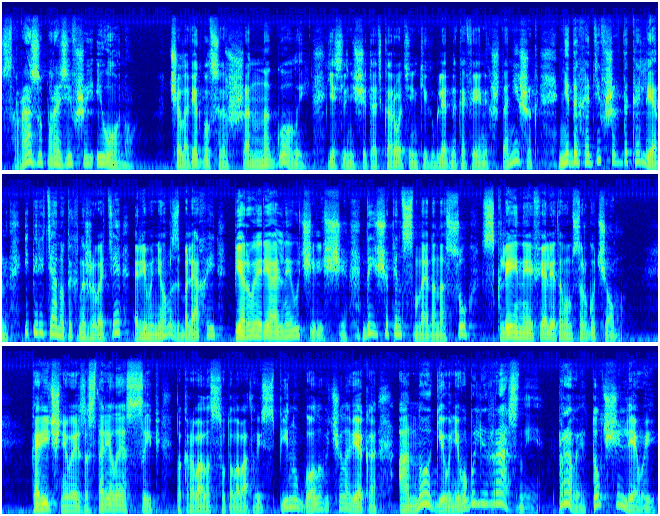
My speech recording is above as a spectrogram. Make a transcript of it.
сразу поразивший Иону. Человек был совершенно голый, если не считать коротеньких бледно-кофейных штанишек, не доходивших до колен и перетянутых на животе ремнем с бляхой первое реальное училище, да еще пенсне на носу, склеенное фиолетовым сургучом. Коричневая застарелая сыпь покрывала сутуловатую спину головы человека, а ноги у него были разные. Правая толще левой,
